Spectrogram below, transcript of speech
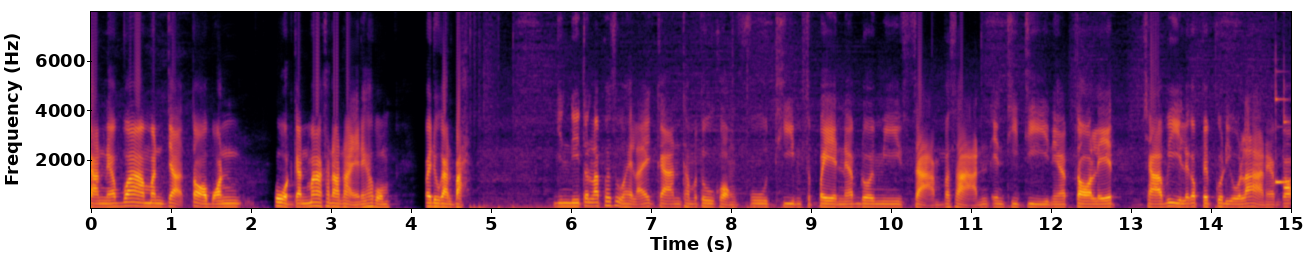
กันนะครับว่ามันจะต่อบอลโหดกันมากขนาดไหนนะครับผม ไปดูกันไป ยินดีต้อนรับเข้าสู่ไฮไลท์การทำประตูของฟูลทีมสเปนนะครับ โดยมี 3 ประสาน NTG นะครับ ตอเลส ชาวี แล้วก็เป๊ปโกดิโอล่านะครับ ก็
